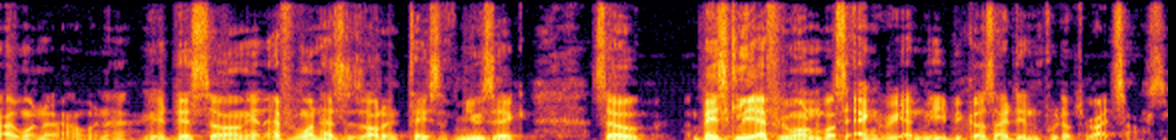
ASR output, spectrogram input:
I wanna, I wanna hear this song. And everyone has his other taste of music. So basically everyone was angry at me because I didn't put up the right songs.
